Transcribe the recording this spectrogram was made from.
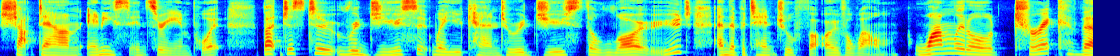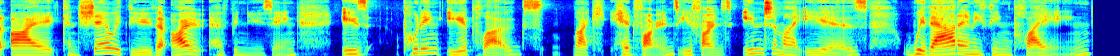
shut down any sensory input, but just to reduce it where you can, to reduce the load and the potential for overwhelm. One little trick that I can share with you that I have been using is putting earplugs, like headphones, earphones, into my ears without anything playing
